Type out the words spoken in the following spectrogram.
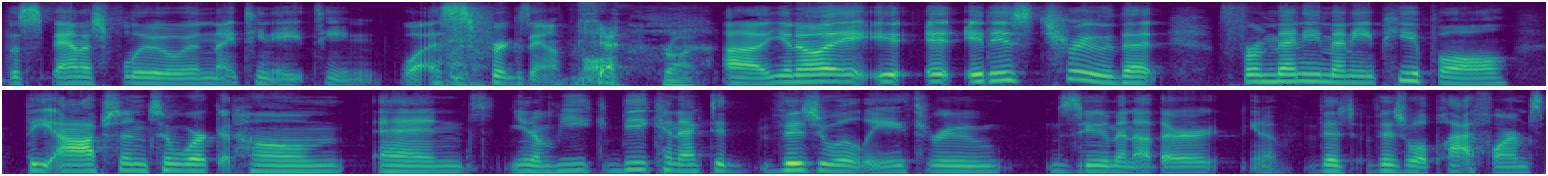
the Spanish flu in 1918 was, for example. Yeah, right. Uh, you know, it, it, it is true that for many, many people, the option to work at home and you know be, be connected visually through Zoom and other you know vis- visual platforms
